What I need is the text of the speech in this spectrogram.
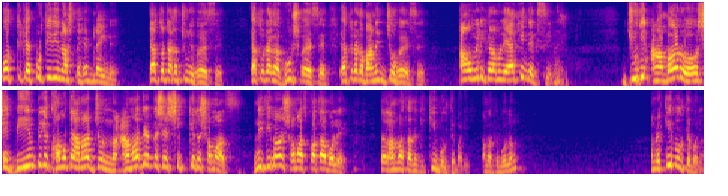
পত্রিকায় প্রতিদিন আসতে হেডলাইনে এত টাকা চুরি হয়েছে, এত টাকা ঘুষ হয়েছে, এত টাকা বাণিজ্য হয়েছে। আওয়ামী লীগের আমলে একই দেখছি যদি আবারও সেই বিএনপিকে ক্ষমতা আনার জন্য আমাদের দেশের শিক্ষিত সমাজ, নীতিবান সমাজ কথা বলে, তাহলে আমরা তাদেরকে কি বলতে পারি? আমাকে বলুন। আমরা কি বলতে পারি?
